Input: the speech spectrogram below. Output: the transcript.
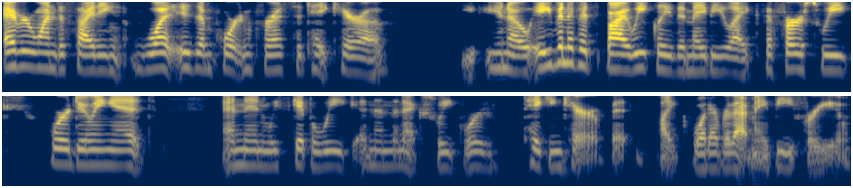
everyone deciding what is important for us to take care of. You, know, even if it's bi-weekly, then maybe like the first week we're doing it and then we skip a week and then the next week we're taking care of it like whatever that may be for you.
